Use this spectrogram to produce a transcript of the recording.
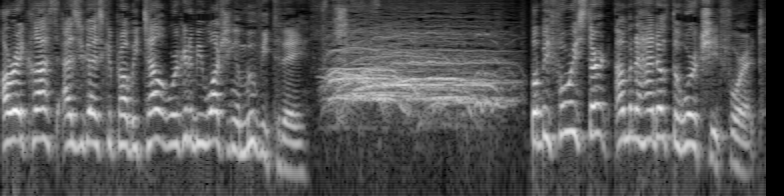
Alright, class, as you guys could probably tell, we're gonna be watching a movie today. But before we start, I'm gonna hand out the worksheet for it.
